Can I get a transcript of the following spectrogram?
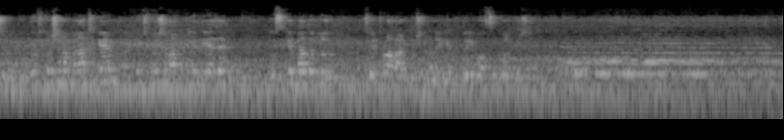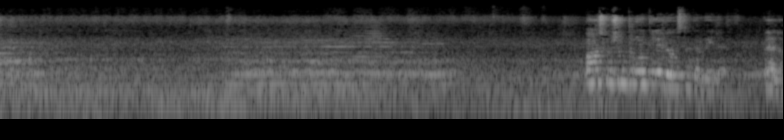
चलो तो कुछ क्वेश्चन हम बना चुके हैं कुछ क्वेश्चन आपके लिए दिया जाए। उसके बाद हम लोग थोड़ा हार्ड क्वेश्चन बनाएँगे तो ये बहुत सिंपल क्वेश्चन है पाँच क्वेश्चन तुम लोग के लिए व्यवस्था कर दी जाए। पहला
